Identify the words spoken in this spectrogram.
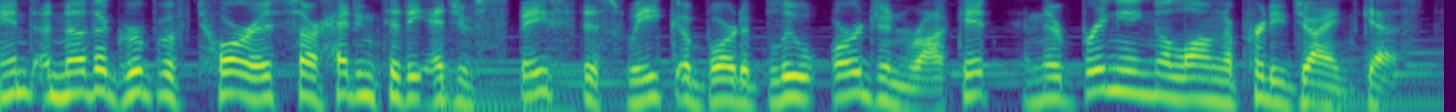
And another group of tourists are heading to the edge of space this week aboard a Blue Origin rocket, and they're bringing along a pretty giant guest.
